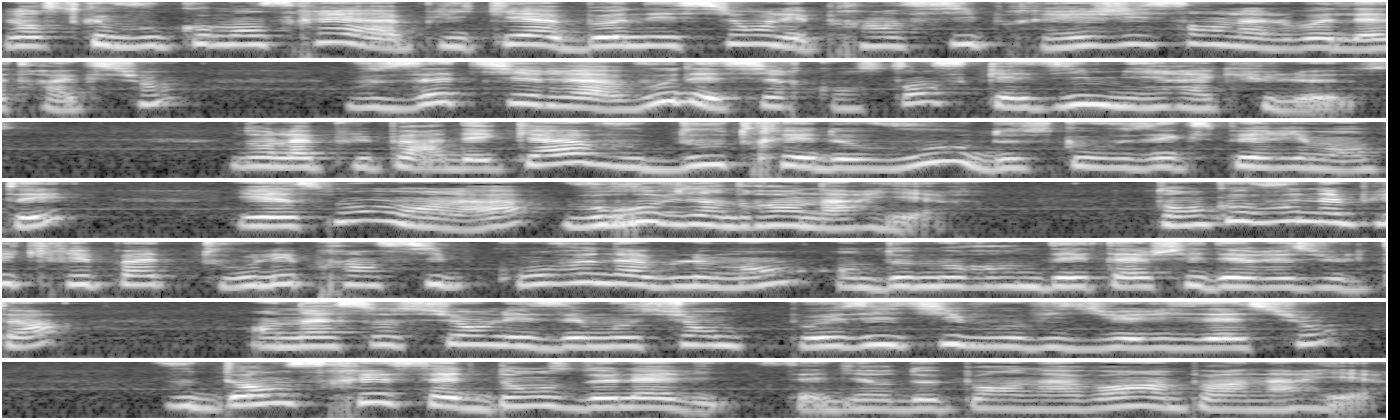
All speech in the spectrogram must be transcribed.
Lorsque vous commencerez à appliquer à bon escient les principes régissant la loi de l'attraction, vous attirez à vous des circonstances quasi miraculeuses. Dans la plupart des cas, vous douterez de vous, de ce que vous expérimentez, et à ce moment-là, vous reviendrez en arrière. Tant que vous n'appliquerez pas tous les principes convenablement en demeurant détaché des résultats, en associant les émotions positives aux visualisations, vous danserez cette danse de la vie, c'est-à-dire deux pas en avant, un pas en arrière.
